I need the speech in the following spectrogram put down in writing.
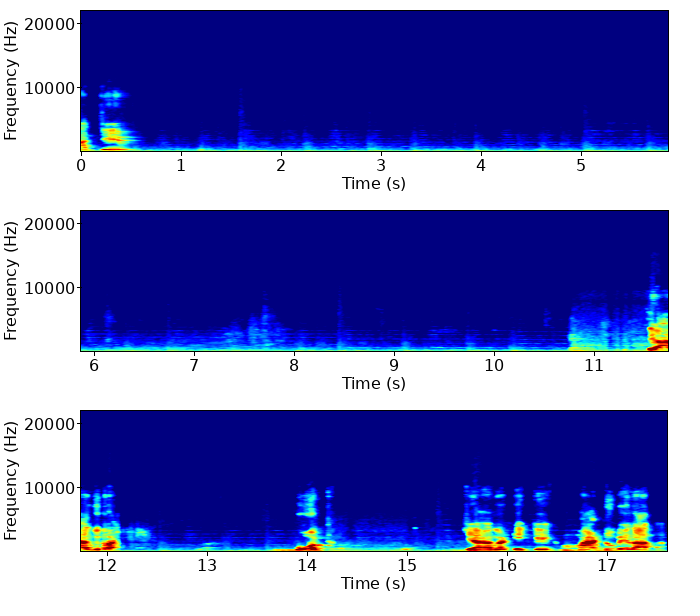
આજે ત્યાં આગળ બોટ, જ્યાં આગળ એક એક માળ ડૂબેલા હતા.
